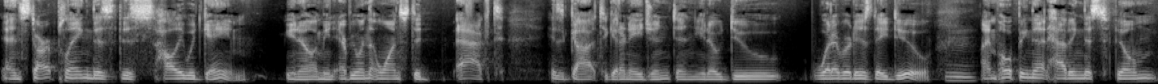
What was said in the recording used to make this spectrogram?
and start playing this this Hollywood game. You know, I mean, everyone that wants to act has got to get an agent and you know do whatever it is they do. I'm hoping that having this film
